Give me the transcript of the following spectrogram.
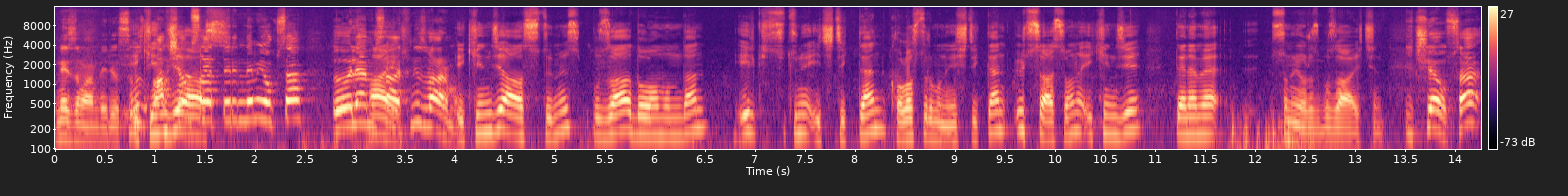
ne zaman veriyorsunuz? İkinci Akşam ağız- saatlerinde mi yoksa öğlen bir Hayır. saatiniz var mı? İkinci ağız sütümüz buzağı doğumundan ilk sütünü içtikten, kolostrumunu içtikten 3 saat sonra ikinci deneme sunuyoruz buzağı için. İçiyorsa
